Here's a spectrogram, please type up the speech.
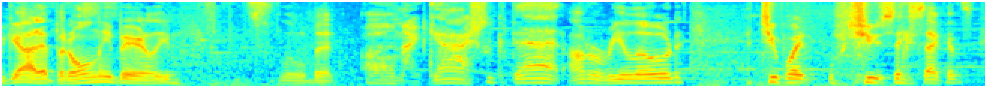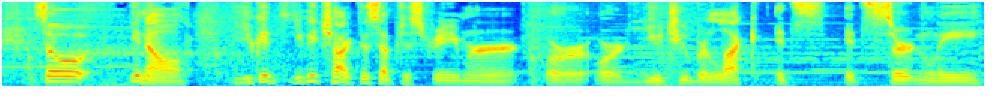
We got it, but only barely. It's a little bit. Oh my gosh, look at that. Auto reload at 2.26 seconds. So, you know, you could you could chalk this up to streamer or or YouTuber luck. It's it's certainly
